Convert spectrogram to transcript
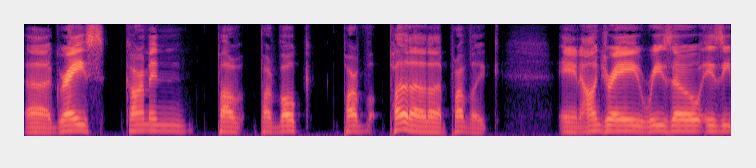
uh, Grace, Carmen Parvok, Parvok, Parvok, and Andre Rizzo, Izzy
